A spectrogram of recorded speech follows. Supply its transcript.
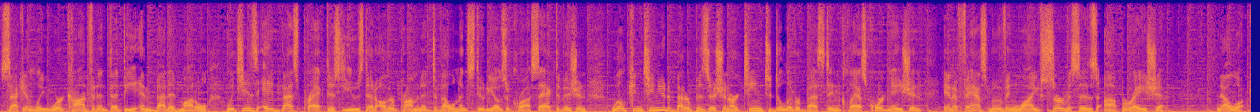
Secondly, we're confident that the embedded model, which is a best practice used at other prominent development studios across Activision, will continue to better position our team to deliver best in class coordination in a fast moving live services operation. Now, look,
